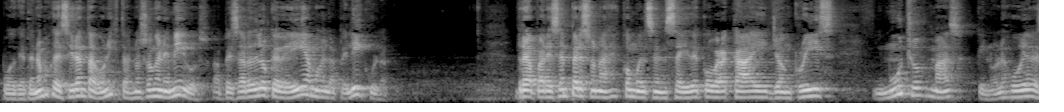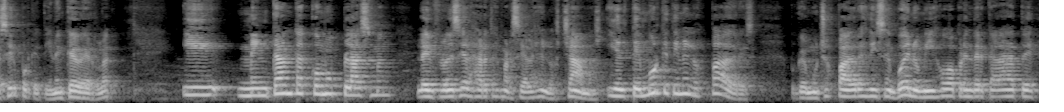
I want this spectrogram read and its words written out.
porque tenemos que decir antagonistas, no son enemigos, a pesar de lo que veíamos en la película. Reaparecen personajes como el sensei de Cobra Kai, John Kreese y muchos más, que no les voy a decir porque tienen que verla. Y me encanta cómo plasman la influencia de las artes marciales en los chamos y el temor que tienen los padres. Porque muchos padres dicen, bueno, mi hijo va a aprender karate,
